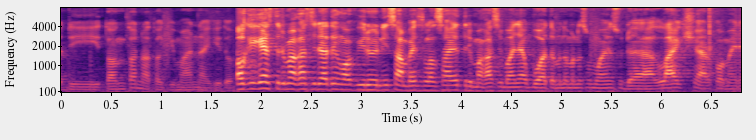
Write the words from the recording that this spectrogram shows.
eh, ditonton atau gimana gitu. Oke guys terima kasih sudah tengok video ini sampai selesai. Terima kasih banyak buat teman-teman semua yang sudah like share komen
